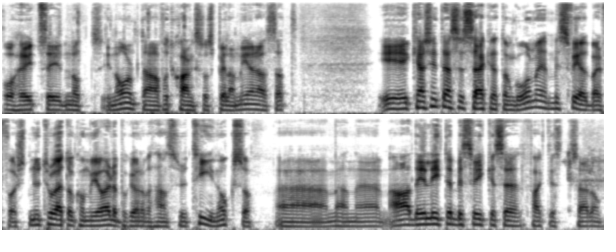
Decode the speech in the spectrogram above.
Och höjt sig något enormt när han fått chanser att spela mera så att Eh, kanske inte ens är säkert att de går med, med Svedberg först. Nu tror jag att de kommer göra det på grund av hans rutin också. Eh, men eh, ja, det är lite besvikelse faktiskt så här långt.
